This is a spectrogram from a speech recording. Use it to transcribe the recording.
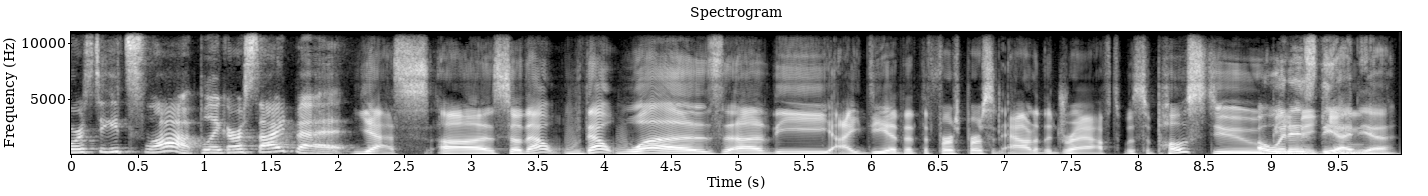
forced to eat slop like our side bet Yes. Uh, so that that was uh, the idea that the first person out of the draft was supposed to. Oh, be it is the idea.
